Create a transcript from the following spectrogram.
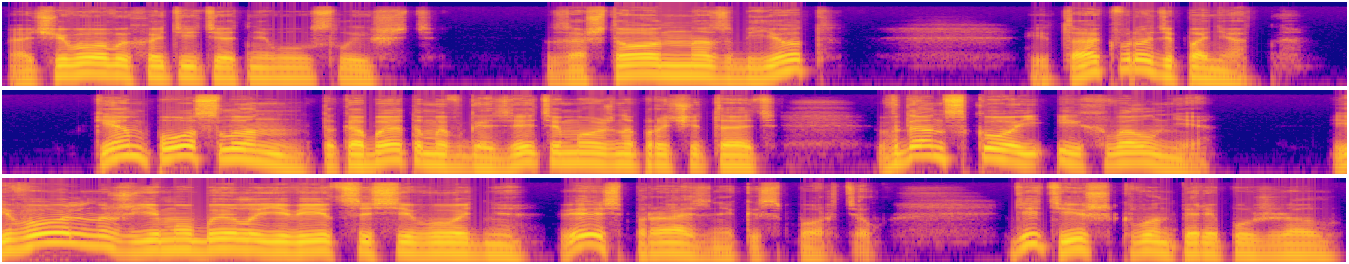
«А чего вы хотите от него услышать? За что он нас бьет? И так вроде понятно. Кем послан, так об этом и в газете можно прочитать. В Донской их волне». И вольно ж ему было явиться сегодня, весь праздник испортил. Детишек вон перепужал. —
